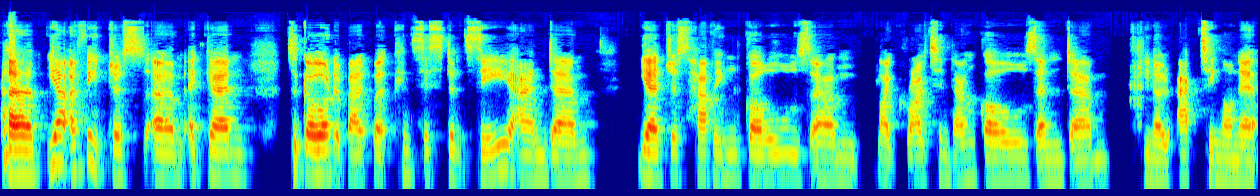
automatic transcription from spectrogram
Um, yeah, I think just um, again to go on about but consistency and um, yeah, just having goals, um, like writing down goals and um, you know acting on it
